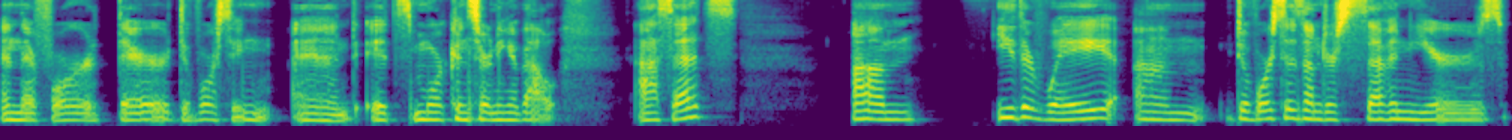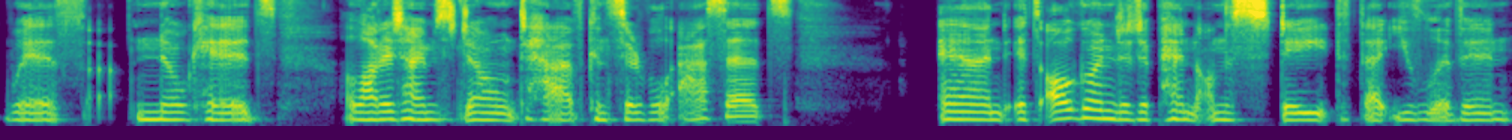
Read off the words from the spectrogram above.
and therefore they're divorcing and it's more concerning about assets. Um, either way, um, divorces under seven years with no kids a lot of times don't have considerable assets. And it's all going to depend on the state that you live in,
